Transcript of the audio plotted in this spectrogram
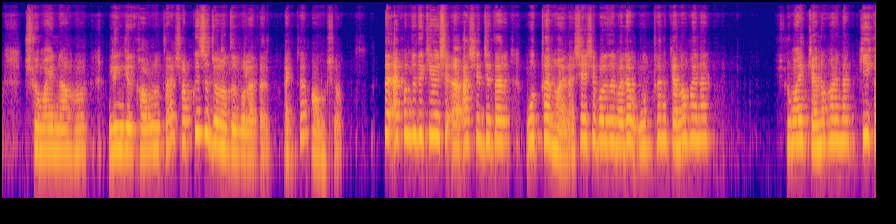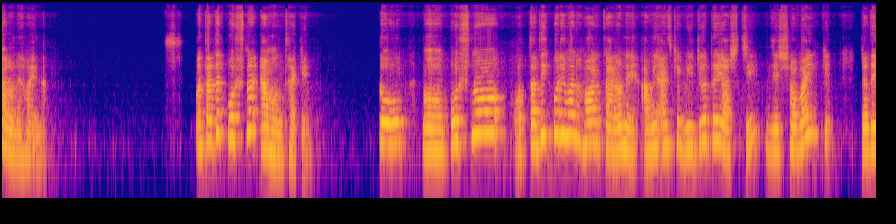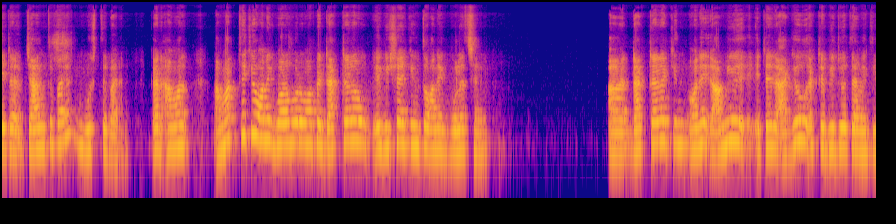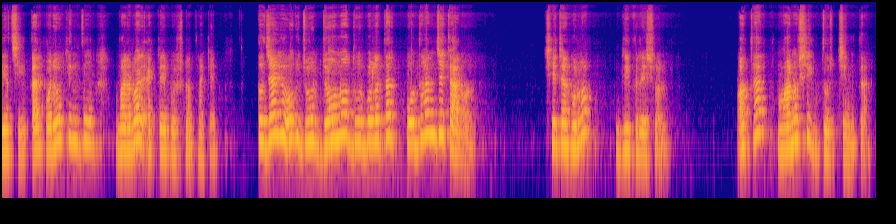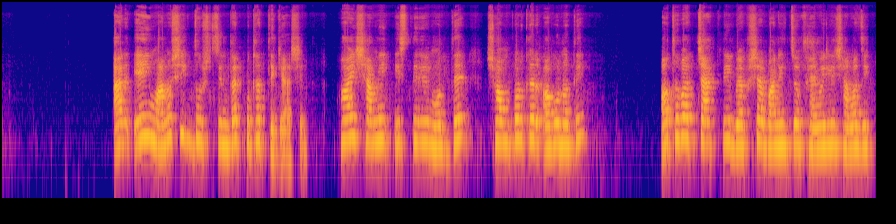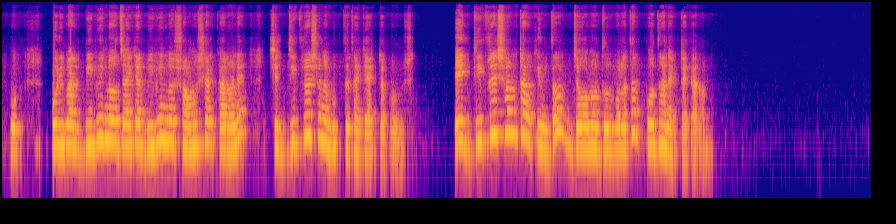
সময় না হওয়া, লিঙ্গের খবরতা সবকিছু যৌন দুর্বলতার একটা অংশ। এখন যদি কেউ এসে আসে যে তার উত্থান হয় না, সে এসে বলে যে, ম্যাডাম, উত্থান কেন হয় না? সময় কেন হয় না? কি কারণে হয় না? তাদের প্রশ্ন এমন থাকে। তো প্রশ্ন অত্যাধিক পরিমাণ হওয়ার কারণে আমি আজকে ভিডিওতেই আসছি যে সবাই যাতে এটা জানতে পারেন, বুঝতে পারেন। কারণ আমার আমার থেকে অনেক বড় বড় মাপের ডাক্তাররাও এ বিষয়ে কিন্তু অনেক বলেছেন। আর ডাক্তাররা কিন্তু অনেক আমি এটার আগেও একটা ভিডিওতে আমি দিয়েছি, তারপরেও কিন্তু বারবার একটাই প্রশ্ন থাকে। তো যাই হোক যৌন দুর্বলতার প্রধান যে কারণ, সেটা হলো ডিপ্রেশন, অর্থাৎ মানসিক দুশ্চিন্তা। আর এই মানসিক দুশ্চিন্তা কোথার থেকে আসে? হয় স্বামী স্ত্রীর মধ্যে সম্পর্কের অবনতি অথবা চাকরি, ব্যবসা, বাণিজ্য ফ্যামিলি সামাজিক পরিবার বিভিন্ন জায়গার বিভিন্ন সমস্যার কারণে সে ডিপ্রেশনে ভুগতে থাকে একটা পুরুষ। এই ডিপ্রেশনটাও কিন্তু যৌন দুর্বলতার প্রধান একটা কারণ।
